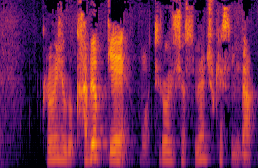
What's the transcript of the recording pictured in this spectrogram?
그런 식으로 가볍게 뭐 들어주셨으면 좋겠습니다.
